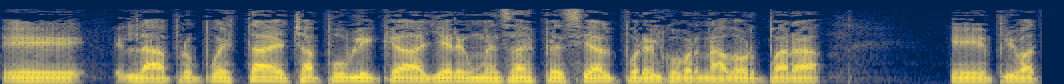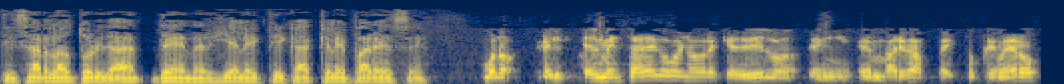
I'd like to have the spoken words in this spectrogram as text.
eh, la propuesta hecha pública ayer en un mensaje especial por el gobernador para eh, privatizar la Autoridad de Energía Eléctrica, ¿qué le parece? Bueno, el, el mensaje del gobernador hay que dividirlo en, en varios aspectos. Primero,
